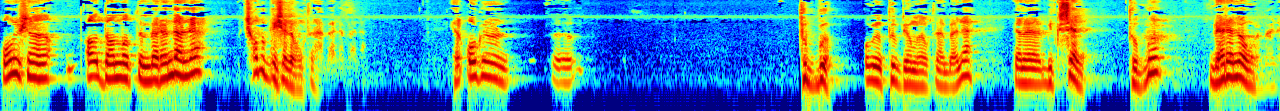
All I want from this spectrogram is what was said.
Onun için damlattığım merhemlerle çabuk geçerdi muhtemelen böyle böyle. Yani o günün e, tıbbı, o gün tıp diyor muhtemelen böyle. Yani bitkisel tıbbı merhemler olur böyle.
